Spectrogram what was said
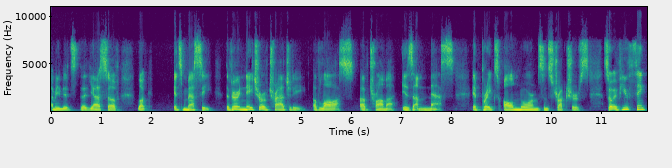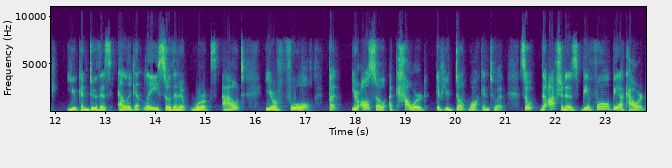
I mean, it's the yes of, look, it's messy. The very nature of tragedy, of loss, of trauma is a mess. It breaks all norms and structures. So if you think you can do this elegantly so that it works out, you're a fool. But you're also a coward if you don't walk into it. So the option is be a fool, be a coward.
